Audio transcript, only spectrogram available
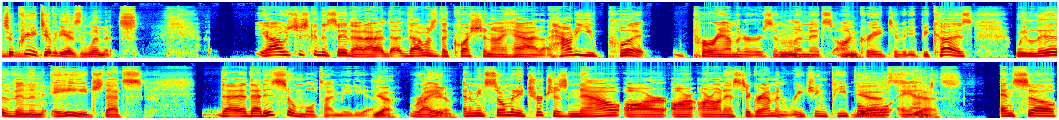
So creativity has limits. Yeah, I was just going to say that. I, th- that was the question I had. How do you put parameters and Mm. limits on creativity? Because we live in an age that's that that is so multimedia. Yeah. Right. Yeah. And I mean, so many churches now are are are on Instagram and reaching people, yes. and yes. and so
